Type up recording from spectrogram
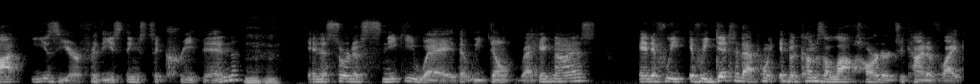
lot easier for these things to creep in Mm-hmm. in a sort of sneaky way that we don't recognize. And if we if we get to that point, it becomes a lot harder to kind of like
